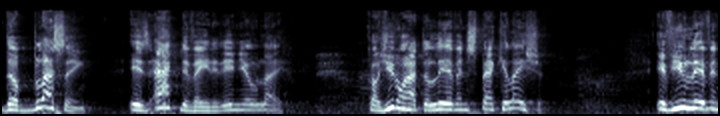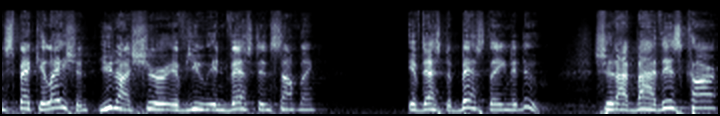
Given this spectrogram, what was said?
The blessing is activated in your life because you don't have to live in speculation. If you live in speculation, you're not sure if you invest in something, if that's the best thing to do. Should I buy this car?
